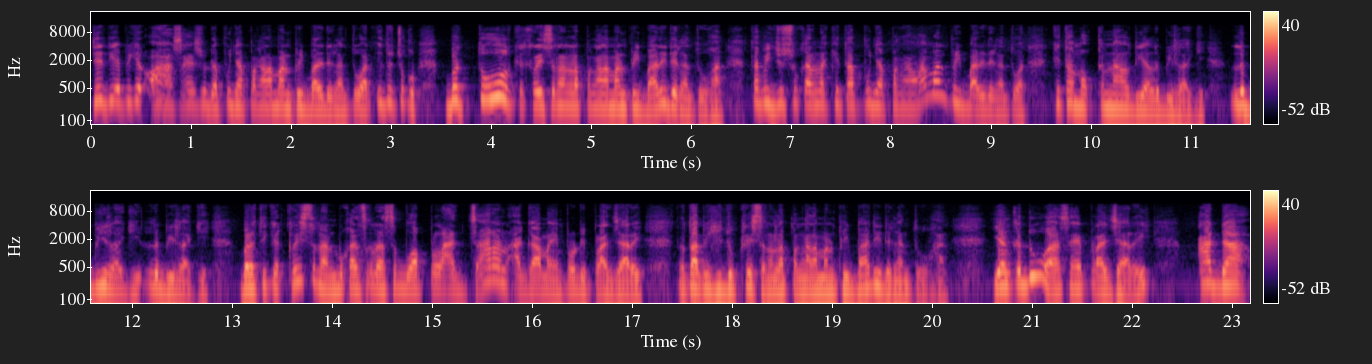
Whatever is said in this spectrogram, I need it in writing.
Jadi dia pikir, "Oh, saya sudah punya pengalaman pribadi dengan Tuhan, itu cukup." Betul, kekristenan adalah pengalaman pribadi dengan Tuhan. Tapi justru karena kita punya pengalaman pribadi dengan Tuhan, kita mau kenal dia lebih lagi, lebih lagi, lebih lagi. Berarti kekristenan bukan sekedar sebuah pelajaran agama yang perlu dipelajari, tetapi hidup Kristen adalah pengalaman pribadi dengan Tuhan. Yang kedua, saya pelajari ada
